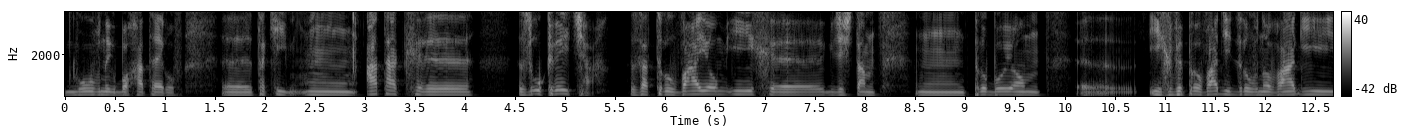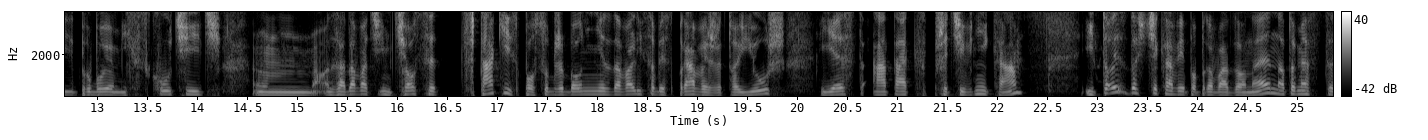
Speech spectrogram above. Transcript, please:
głównych bohaterów. E, taki mm, atak z ukrycia zatruwają ich, gdzieś tam mm, próbują ich wyprowadzić z równowagi, próbują ich skłócić, mm, zadawać im ciosy w taki sposób, żeby oni nie zdawali sobie sprawy, że to już jest atak przeciwnika. I to jest dość ciekawie poprowadzone, natomiast e,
